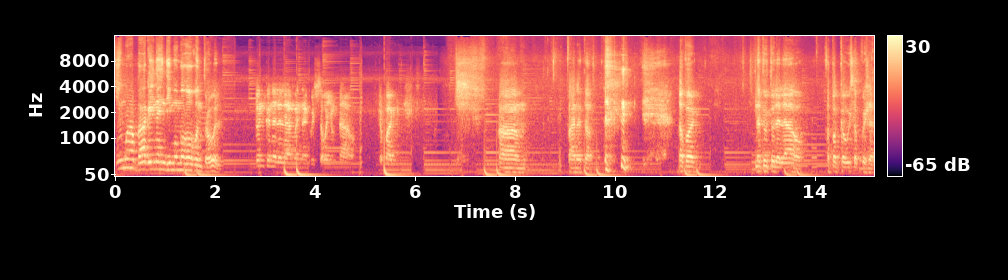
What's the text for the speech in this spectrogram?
Yung mga bagay na hindi mo makokontrol. Doon ko nalalaman na gusto ko yung tao. Kapag... Um... Paano to? kapag natutulala ako kapag kausap ko siya.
